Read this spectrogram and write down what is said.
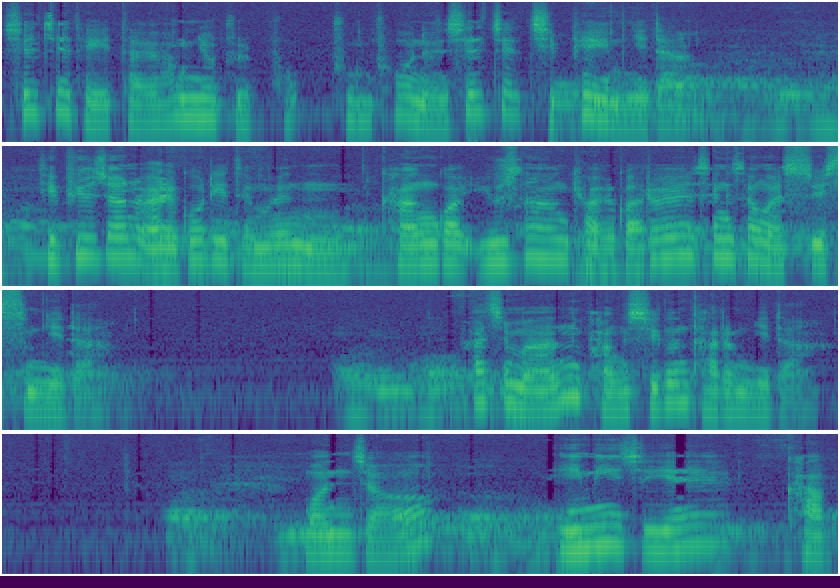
실제 데이터의 확률 분포- 분포는 실제 지폐입니다. 디퓨전 알고리즘은 간과 유사한 결과를 생성할 수 있습니다. 하지만 방식은 다릅니다. 먼저 이미지의 각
